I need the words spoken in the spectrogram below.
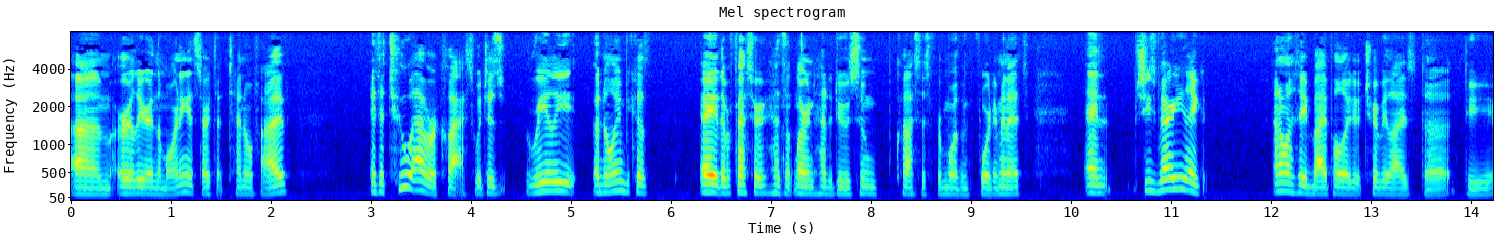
Um, earlier in the morning, it starts at 10:05. It's a two-hour class, which is really annoying because a the professor hasn't learned how to do Zoom classes for more than 40 minutes, and she's very like I don't want to say bipolar to trivialize the the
